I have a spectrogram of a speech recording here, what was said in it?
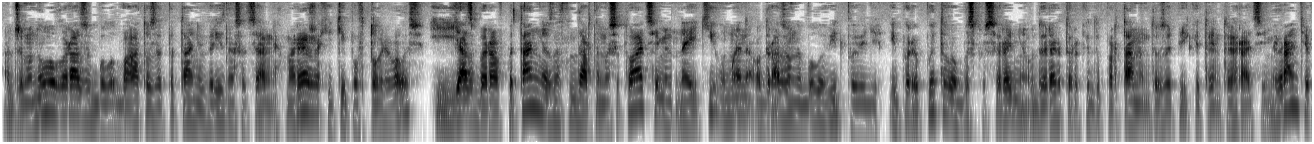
Адже минулого разу було багато запитань в різних соціальних мережах, які повторювались, і я збирав питання з нестандартними ситуаціями, на які у мене одразу не було відповіді, і перепитував безпосередньо у директорки департаменту з опіки та інтеграції мігрантів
